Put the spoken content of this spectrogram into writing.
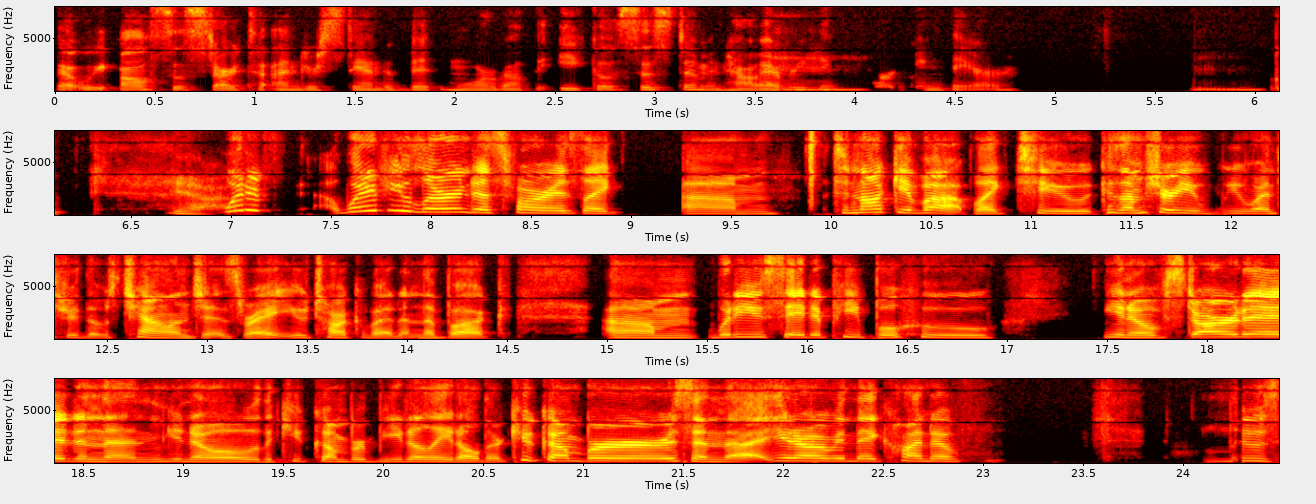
that we also start to understand a bit more about the ecosystem and how everything's Mm, working there mm. yeah. What if what have you learned as far as like um to not give up, like to because I'm sure you you went through those challenges, right? You talk about it in the book. Um, what do you say to people who, you know, have started and then, you know, the cucumber beetle ate all their cucumbers and that, you know, I mean they kind of lose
